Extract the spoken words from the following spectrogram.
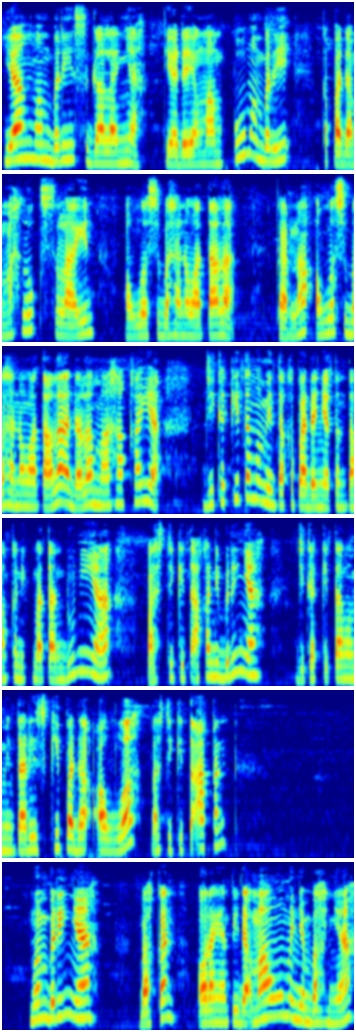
yang memberi segalanya. Tiada yang mampu memberi kepada makhluk selain Allah Subhanahu wa taala. Karena Allah Subhanahu wa taala adalah Maha Kaya. Jika kita meminta kepadanya tentang kenikmatan dunia, pasti kita akan diberinya. Jika kita meminta rizki pada Allah, pasti kita akan memberinya. Bahkan orang yang tidak mau menyembahnya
